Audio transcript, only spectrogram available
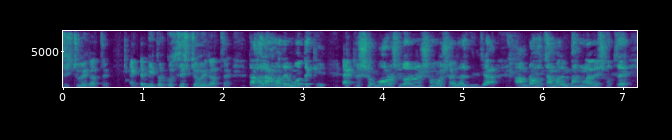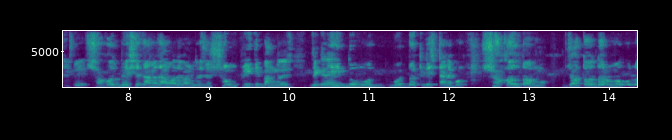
সৃষ্টি হয়ে যাচ্ছে, একটা বিতর্ক সৃষ্টি হয়ে যাচ্ছে। তাহলে আমাদের মধ্যে কি একটা বড় ধরনের সমস্যা হয়ে যাচ্ছে যা আমরা হচ্ছে আমাদের বাংলাদেশ হচ্ছে সকল দেশে জানা যায় আমাদের বাংলাদেশের সম্প্রীতির বাংলাদেশ, যেখানে হিন্দু বৌদ্ধ, খ্রিস্টান এবং সকল ধর্ম, যত ধর্মগুলো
